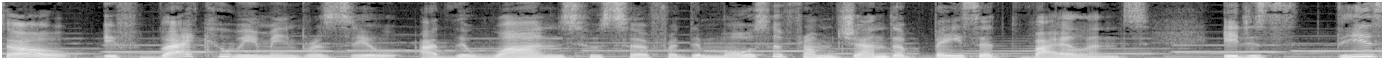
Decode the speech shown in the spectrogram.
So, if black women in Brazil are the ones who suffer the most from gender based violence, it is these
